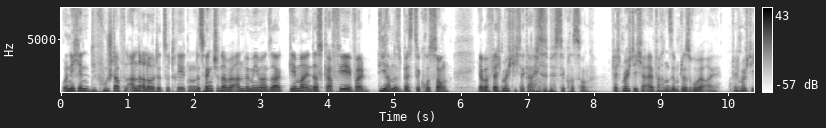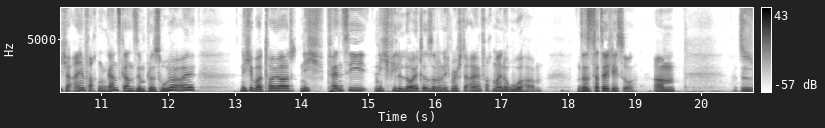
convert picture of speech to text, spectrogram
und nicht in die Fußstapfen anderer Leute zu treten. Und es fängt schon dabei an, wenn mir jemand sagt, geh mal in das Café, weil die haben das beste Croissant. Ja, aber vielleicht möchte ich da gar nicht das beste Croissant. Vielleicht möchte ich ja einfach ein simples Rührei. Vielleicht möchte ich ja einfach ein ganz, ganz simples Rührei. Nicht überteuert, nicht fancy, nicht viele Leute, sondern ich möchte einfach meine Ruhe haben. Und das ist tatsächlich so. Ähm, also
